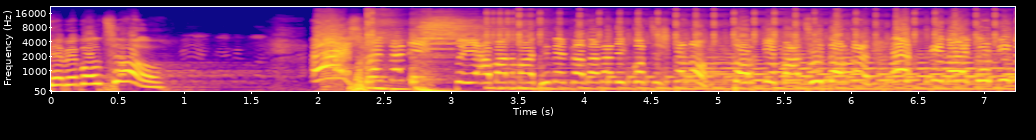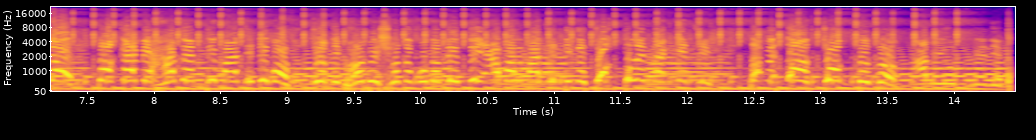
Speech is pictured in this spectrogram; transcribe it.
ভেবে বলছো? শয়তানি তুই আমার মাঝি নিয়ে টানাটানি করছিস কেন? তোর কি মাঝি দরকার? একটি নয় দুটি নয়, তোকে আমি হাজারটি মাঝি দিব। যদি ভবিষ্যতে কোনোদিন তুই আমার মাঝির দিকে চোখ তুলে তাকিয়েছিস, তবে তোর চোখ দুটো আমি উঠে নেব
